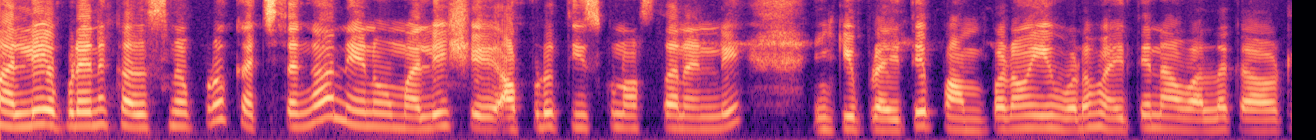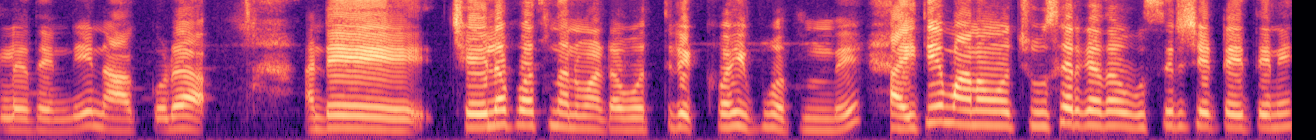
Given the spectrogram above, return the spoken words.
మళ్ళీ ఎప్పుడైనా కలిసినప్పుడు ఖచ్చితంగా నేను మళ్ళీ షే అప్పుడు తీసుకుని వస్తానండి. ఇంక ఇప్పుడైతే పంపడం ఇవ్వడం అయితే నా వల్ల కావట్లేదండి. నాకు కూడా అంటే చేయలేకపోతుంది అనమాట ఒత్తిడి ఎక్కువైపోతుంది. అయితే మనం చూసారు కదా ఉసిరి చెట్టు అయితేనే.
